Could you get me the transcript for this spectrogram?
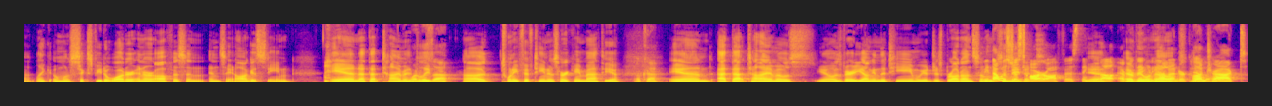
uh, like almost six feet of water in our office in in St. Augustine, and at that time I When believe was that? uh 2015 it was Hurricane Matthew, Okay. and at that time I was you know I was very young in the team. We had just brought on some. I mean, that was just agents. our office. Think Yeah, about everything everyone we had else. under Yeah, contract,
